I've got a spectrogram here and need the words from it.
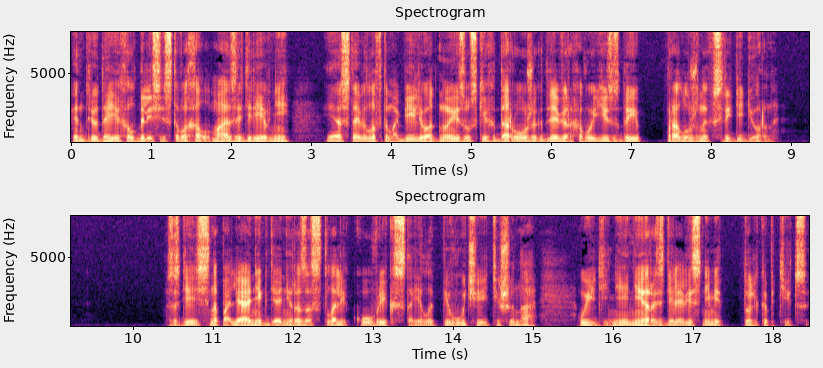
Эндрю доехал до лесистого холма за деревней и оставил автомобиль у одной из узких дорожек для верховой езды, проложенных среди дерна. Здесь, на поляне, где они разостлали коврик, стояла певучая тишина. Уединение разделяли с ними только птицы.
